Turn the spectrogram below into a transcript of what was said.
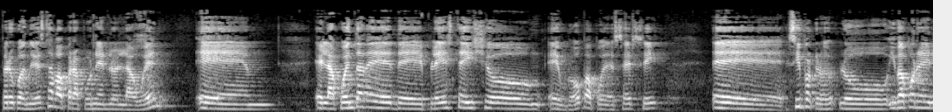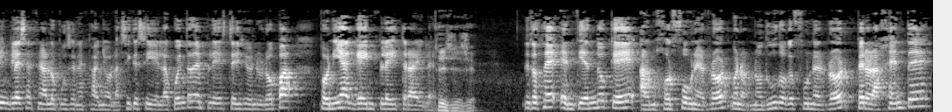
Pero cuando yo estaba para ponerlo en la web, eh, en la cuenta de, de PlayStation Europa, puede ser, sí. Eh, sí, porque lo, lo iba a poner en inglés y al final lo puse en español. Así que sí, en la cuenta de PlayStation Europa ponía gameplay trailer. Sí, sí, sí. Entonces entiendo que a lo mejor fue un error, bueno, no dudo que fue un error, pero la gente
